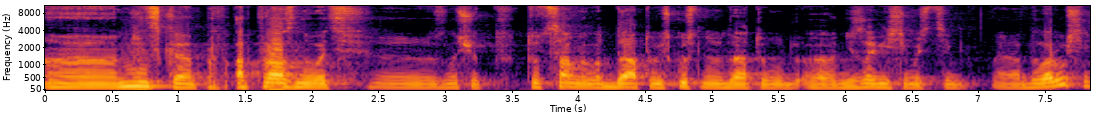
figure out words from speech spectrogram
Минска отпраздновать э, значит, тот самый вот дату, искусственную дату э, независимости Беларуси,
